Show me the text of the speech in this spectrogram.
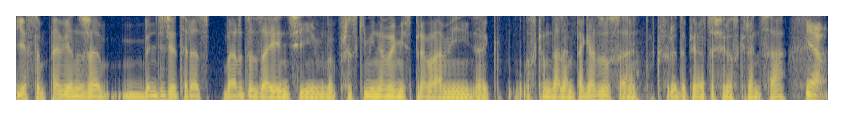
Jestem pewien, że będziecie teraz bardzo zajęci no, wszystkimi nowymi sprawami, jak skandalem Pegasusa, który dopiero co się rozkręca. Yeah.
